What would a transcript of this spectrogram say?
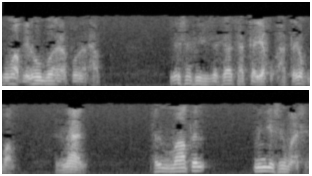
يماطلون ولا يعطون الحق. ليس فيه زكاة حتى حتى يقبض المال. فالمماطل من جنس المعسر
